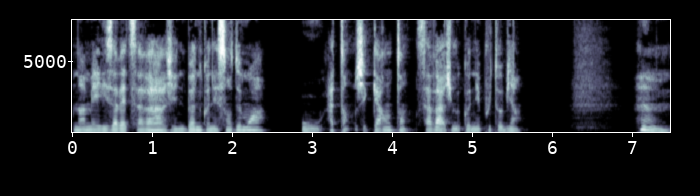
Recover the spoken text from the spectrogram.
Non mais Elisabeth, ça va, j'ai une bonne connaissance de moi. Ou Attends, j'ai 40 ans, ça va, je me connais plutôt bien. Hum,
